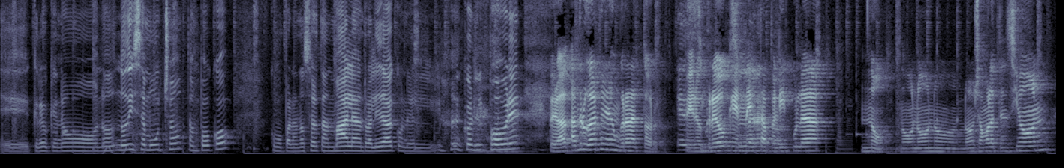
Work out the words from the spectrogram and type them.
Eh, creo que no, no, no dice mucho tampoco, como para no ser tan mala en realidad con el, con el pobre. Pero Andrew Garfield es un gran actor, Eh, pero sí, creo que en esta actor. película no, no, no, no, no llamó la atención,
